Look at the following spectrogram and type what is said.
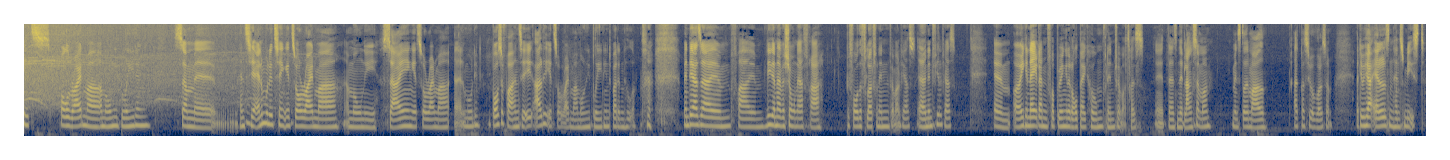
It's Alright Ma, I'm Only Bleeding. Som øh, han siger alle mulige ting. It's alright, ma. I'm only sighing. It's alright, ma. Alt muligt. Bortset fra, han siger aldrig It's alright, ma. I'm only bleeding. Det var det, den hedder. Men det er altså øhm, fra... Øhm, lige den her version er fra Before the Flood fra 1975. Ja, 1974. Øhm, og original er den fra Bring It All Back Home fra 1965. Øh, den er sådan lidt langsommere, men stadig meget aggressiv og voldsom. Og det er jo her alle sådan, hans mest...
